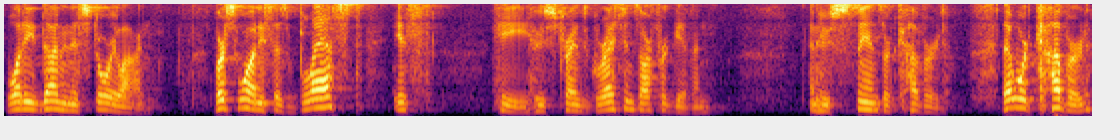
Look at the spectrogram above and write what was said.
what he'd done in his storyline. Verse 1, he says, Blessed is he whose transgressions are forgiven and whose sins are covered. That word covered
